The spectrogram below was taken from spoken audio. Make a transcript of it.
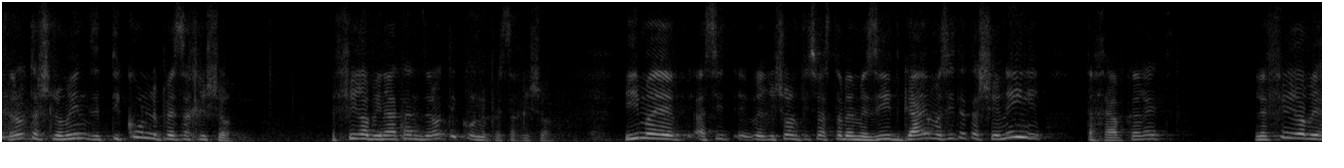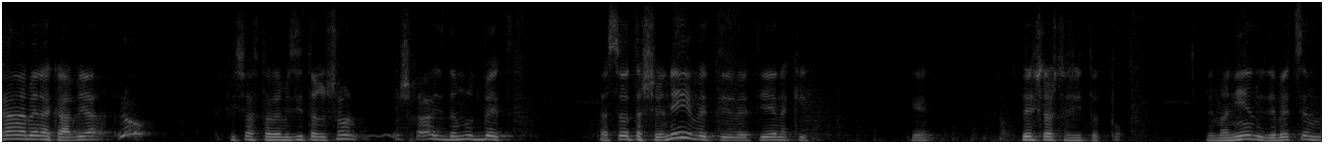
זה לא תשלומין, זה תיקון לפסח ראשון. לפי רבי נתן זה לא תיקון לפסח ראשון. אם עשית, ראשון פספסת במזיד, גם אם עשית את השני, אתה חייב כרת. לפי רבי חנניה בן עקביה, לא. פספסת במזיד הראשון, יש לך הזדמנות ב', תעשה את השני ות, ותהיה נקי. כן? זה שלושת השיטות פה. זה מעניין, זה בעצם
